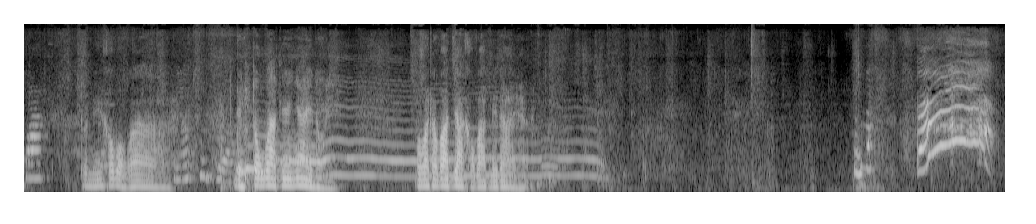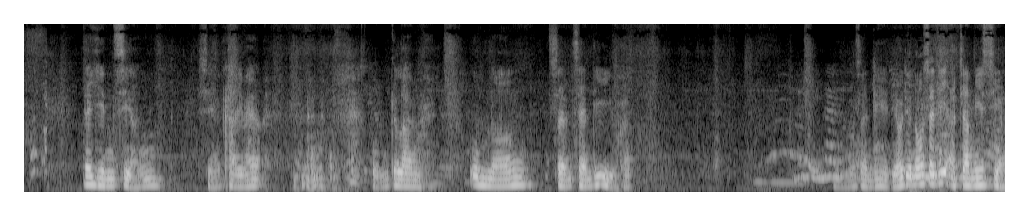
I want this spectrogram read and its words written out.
花？ ตอนนี้เขาบอกว่า 你要兔兔啊？ เด็กต้องวาดง่ายๆหน่อย เพราะว่าถ้าวาดยากเขาวาดไม่ได้ฮะได้ยินเสียงเสียงใครไหมฮะ ผมกำลังอุ้มน้องแซนดี้อยู่ครับน้องแซนดี้เดี๋ยวเดี๋ยวน้องแซนดี้อาจจะมีเสียง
